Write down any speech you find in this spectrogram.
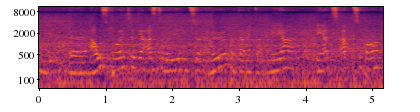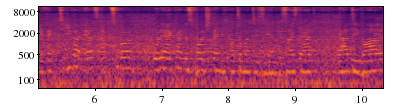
die äh, Ausbeute der Asteroiden zu erhöhen und damit dann mehr Erz abzubauen, effektiver Erz abzubauen, oder er kann es vollständig automatisieren. Das heißt, er hat, er hat die Wahl,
